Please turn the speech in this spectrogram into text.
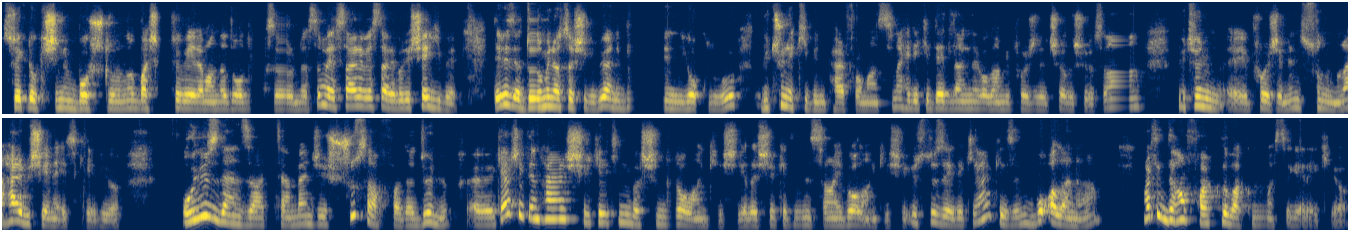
sürekli o kişinin boşluğunu başka bir elemanla doldurmak zorundasın vesaire vesaire böyle şey gibi deriz ya domino taşı gibi hani yokluğu bütün ekibin performansına hele ki deadline'leri olan bir projede çalışıyorsan bütün e, projenin sunumuna her bir şeyine etki ediyor. O yüzden zaten bence şu safhada dönüp e, gerçekten her şirketin başında olan kişi ya da şirketin sahibi olan kişi, üst düzeydeki herkesin bu alana artık daha farklı bakması gerekiyor.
